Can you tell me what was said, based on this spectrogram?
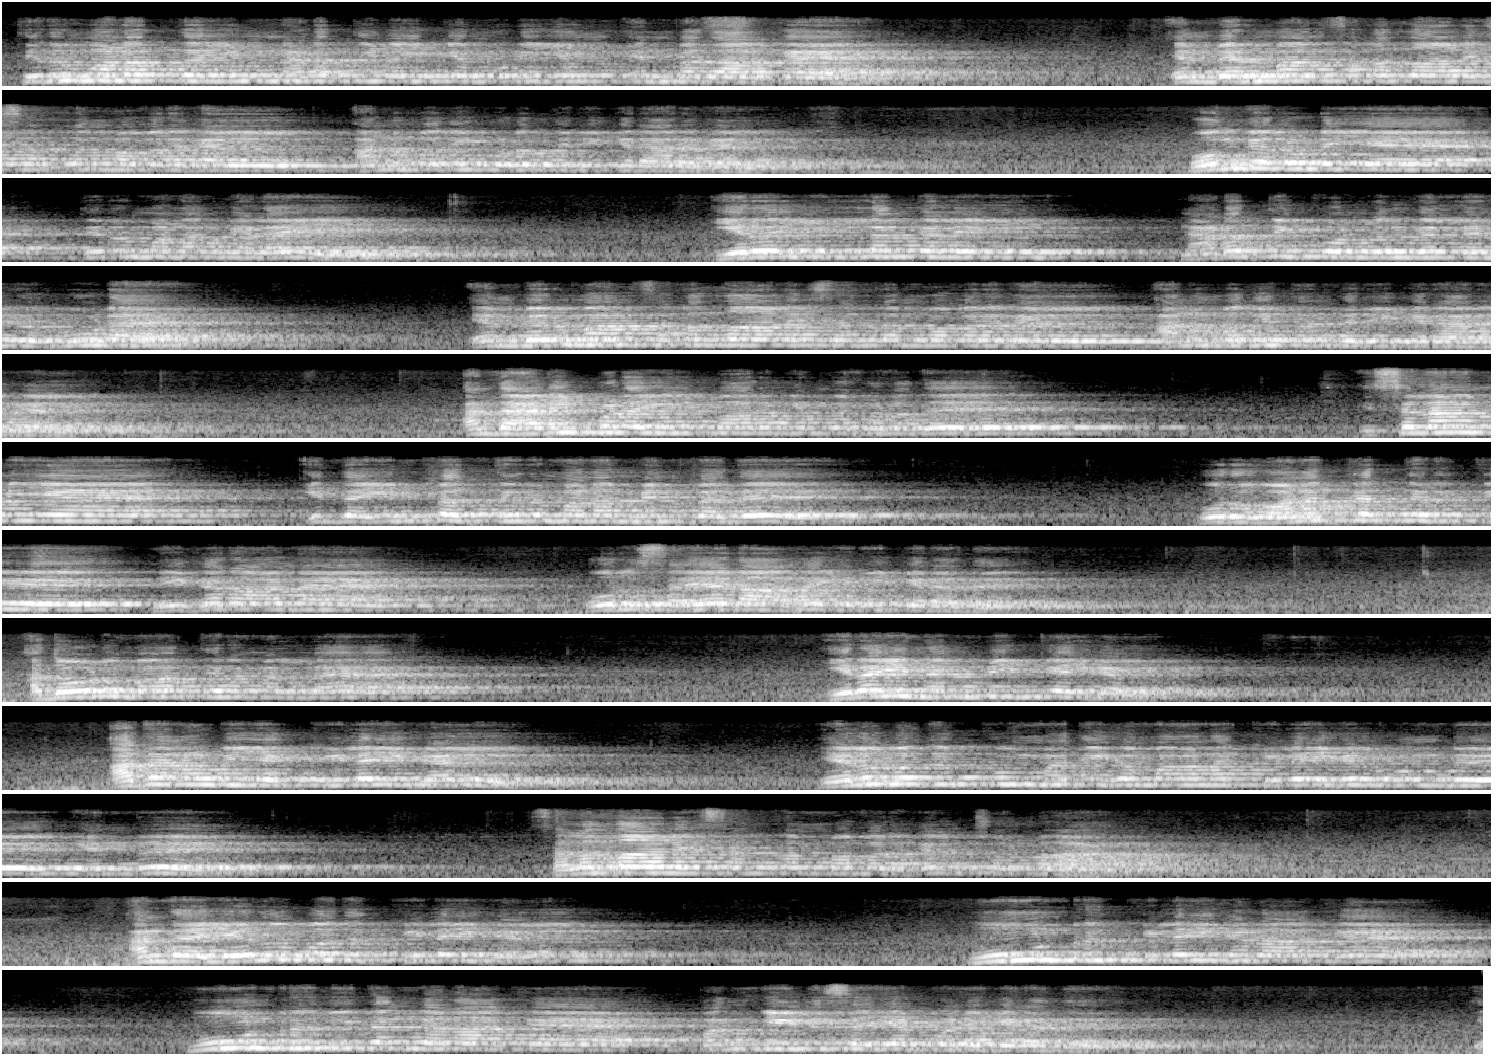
திருமணத்தையும் நடத்தி வைக்க முடியும் என்பதாக என் பெருமான் சல்லல்லாஹு செல்லம் அவர்கள் அனுமதி கொடுத்திருக்கிறார்கள். உங்களுடைய திருமணங்களை இறை இல்லங்களில் நடத்தி கொள்ளுங்கள் என்று கூட என் பெருமான் சல்லல்லாஹு செல்லம் அவர்கள் அனுமதி தந்திருக்கிறார்கள். அந்த அடிப்படையில் பார்க்கின்ற பொழுது இஸ்லாமிய இந்த இன்ப திருமணம் என்பது ஒரு வணக்கத்திற்கு நிகரான ஒரு செயலாக இருக்கிறது. அதோடு மாத்திரமல்ல இறை நம்பிக்கைகள் அதனுடைய கிளைகள் எழுபதுக்கும் அதிகமான கிளைகள் உண்டு என்று சலந்தாலை செல்லம் அவர்கள் சொல்றாங்க. அந்த எழுபது கிளைகள் மூன்று கிளைகளாக மூன்று விதங்களாக பங்கீடு செய்யப்படுகிறது.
